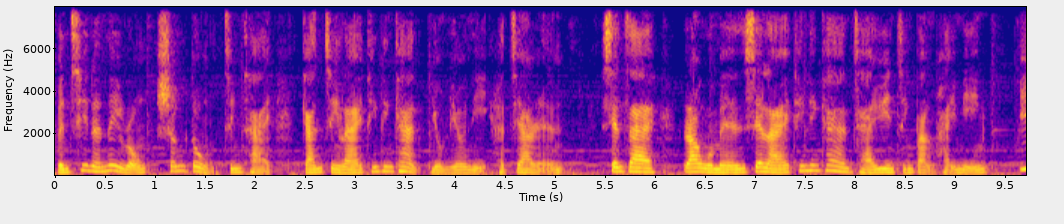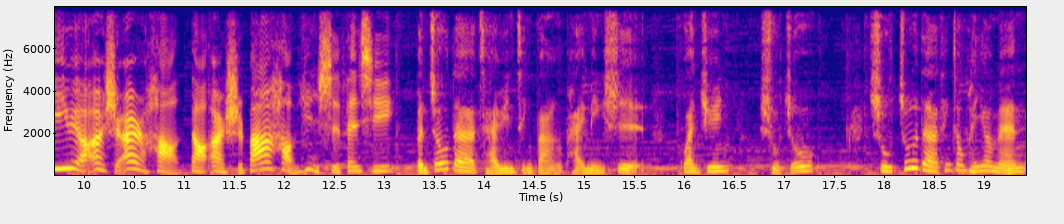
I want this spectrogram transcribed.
本期的内容生动精彩，赶紧来听听看有没有你和家人。现在让我们先来听听看财运金榜排名。一月二十二号到二十八号运势分析。本周的财运金榜排名是冠军属猪，属猪的听众朋友们，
